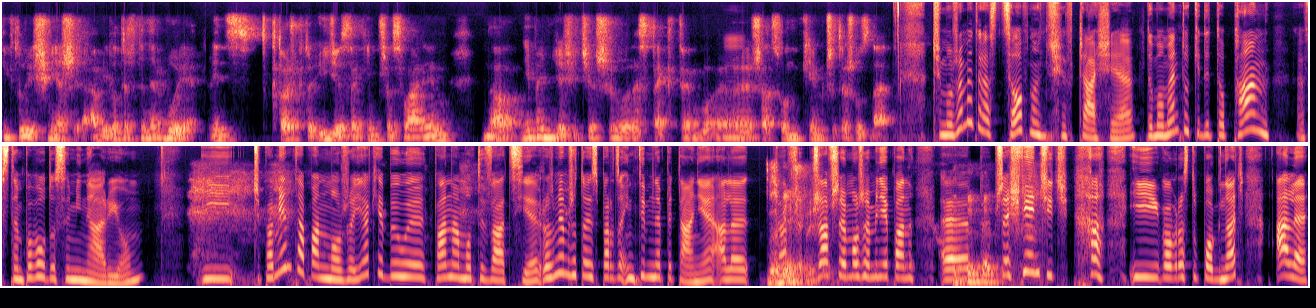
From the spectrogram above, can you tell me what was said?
niektórych śmieszy, a wielu też denerwuje. Więc ktoś, kto idzie z takim przesłaniem, no, nie będzie się cieszył respektem, e, mm. szacunkiem czy też uznaniem. Czy możemy teraz cofnąć się w czasie do momentu, kiedy to pan wstępował do seminarium I czy pamięta pan może, jakie były pana motywacje? Rozumiem, że to jest bardzo intymne pytanie, ale zawsze, zawsze, może mnie pan e, prześwięcić ha, i po prostu pognać. Ale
